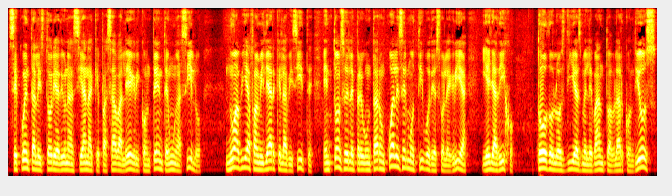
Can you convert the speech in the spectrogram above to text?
Se cuenta la historia de una anciana que pasaba alegre y contenta en un asilo, no había familiar que la visite. Entonces le preguntaron cuál es el motivo de su alegría, y ella dijo, Todos los días me levanto a hablar con Dios,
